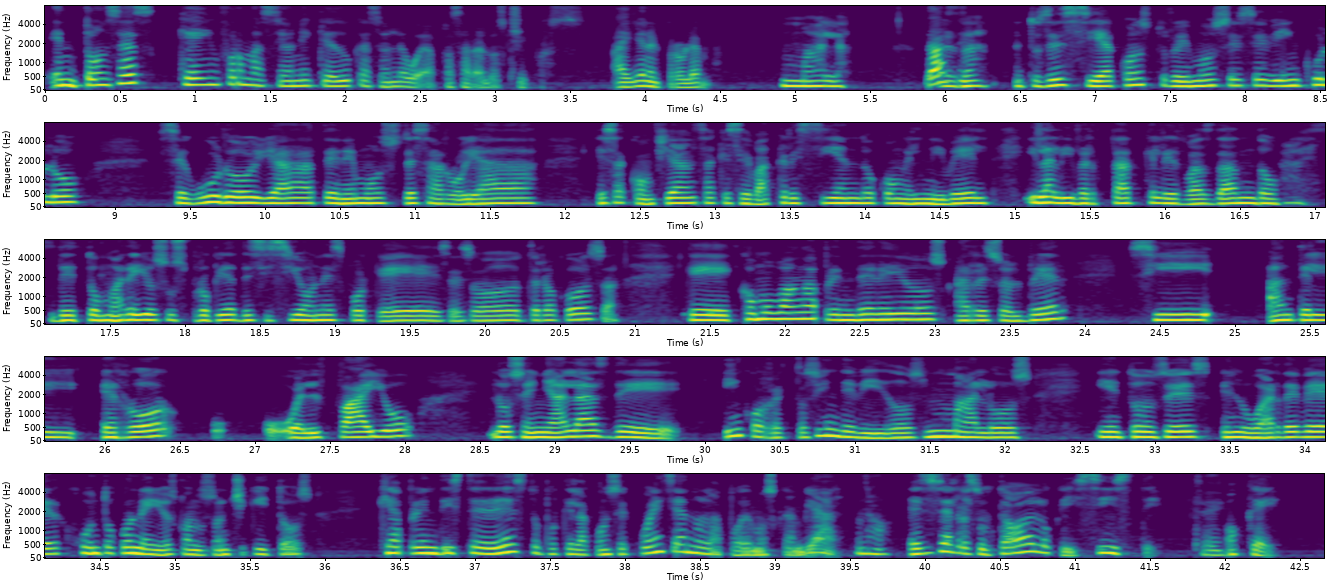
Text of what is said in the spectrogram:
Entonces, ¿qué información y qué educación le voy a pasar a los chicos? Ahí en el problema. Mala, Ah, sí. ¿verdad? Entonces, si ya construimos ese vínculo seguro, ya tenemos desarrollada esa confianza que se va creciendo con el nivel y la libertad que les vas dando de tomar ellos sus propias decisiones, porque esa es otra cosa, que cómo van a aprender ellos a resolver si ante el error o, el fallo lo señalas de incorrectos, indebidos, malos, y entonces en lugar de ver junto con ellos cuando son chiquitos, ¿qué aprendiste de esto? Porque la consecuencia no la podemos cambiar. No. Ese es el resultado de lo que hiciste. Sí. Ok,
